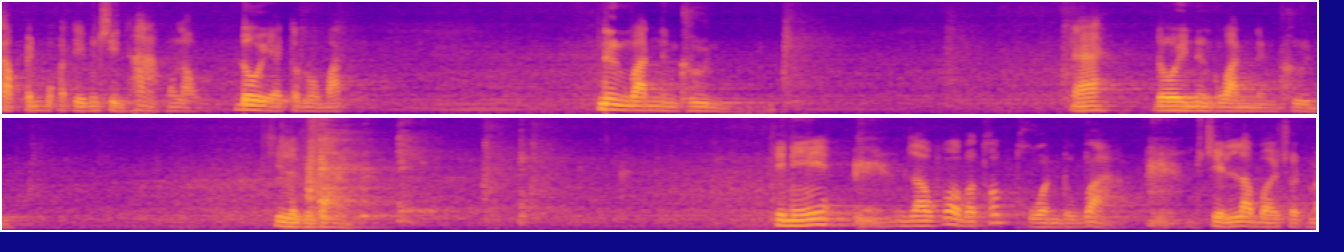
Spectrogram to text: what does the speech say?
กลับเป็นปกติเป็นศีลห้าของเรา โดยอัตโนมัติหนึ่งวันหนึ่งคืนนะโดยหนึ่งวันหนึ่งคืน ที่เราจะได้ ทีนี้เราก็มาทบทวนดูว่าศีลเราบริสุทธิ์ไหม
